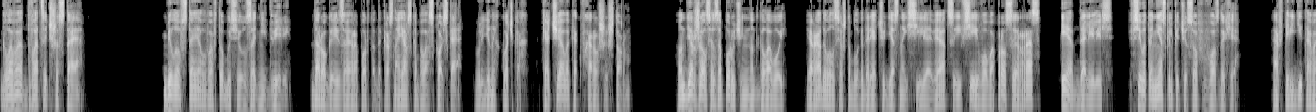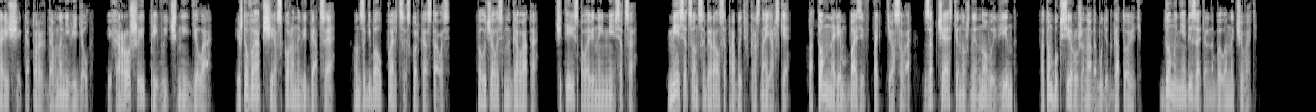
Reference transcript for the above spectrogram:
Глава двадцать шестая Белов стоял в автобусе у задней двери. Дорога из аэропорта до Красноярска была скользкая, в ледяных кочках, качала, как в хороший шторм. Он держался за поручень над головой и радовался, что благодаря чудесной силе авиации все его вопросы раз и отдалились. Всего-то несколько часов в воздухе. А впереди товарищи, которых давно не видел, и хорошие привычные дела. И что вообще скоро навигация. Он загибал пальцы, сколько осталось. Получалось многовато. Четыре с половиной месяца. Месяц он собирался пробыть в Красноярске. Потом на рембазе в Подтесово. Запчасти нужны, новый винт. Потом буксир уже надо будет готовить. Дома не обязательно было ночевать.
